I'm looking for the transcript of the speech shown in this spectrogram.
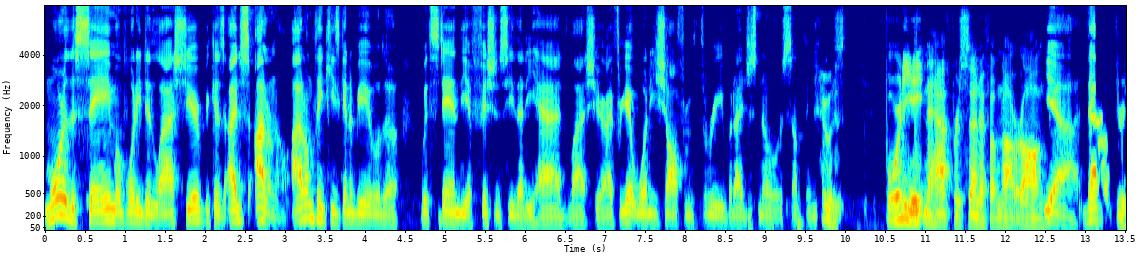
more of the same of what he did last year because I just I don't know. I don't think he's going to be able to withstand the efficiency that he had last year. I forget what he shot from 3, but I just know it was something It was 48.5%, if I'm not wrong. Yeah, that Through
